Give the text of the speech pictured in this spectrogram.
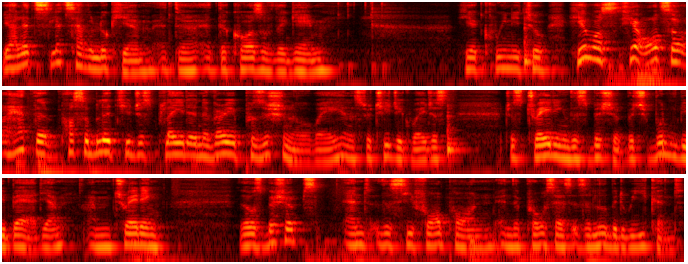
Yeah let's let's have a look here at the at the course of the game here queen e2 here was here also i had the possibility just play it in a very positional way in a strategic way just just trading this bishop which wouldn't be bad yeah. I'm trading those bishops and the c4 pawn in the process is a little bit weakened.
